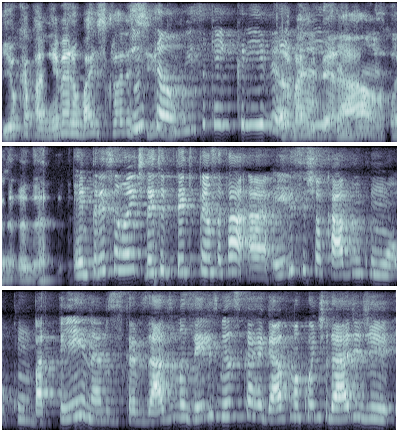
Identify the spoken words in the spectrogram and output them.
E o Capanema era o mais esclarecido. Então, isso que é incrível. Era mais né? liberal. É impressionante. Daí tu, daí tu pensa, tá, eles se chocavam com, com bater né, nos escravizados, mas eles mesmos carregavam uma quantidade de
